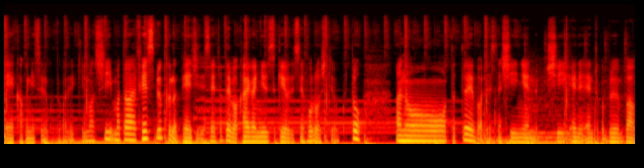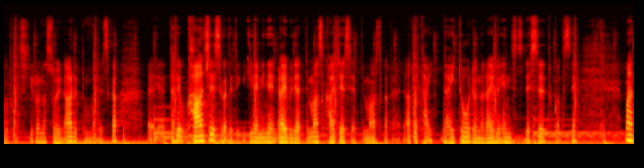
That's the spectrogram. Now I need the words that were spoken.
えー、確認することができますし、また Facebook のページですね、例えば海外ニュース系をですね、フォローしておくと、あのー、例えばですね、CNN, CNN とかブルームバーグとかいろんなそういうのあると思うんですが、えー、例えばカーチェイスが出ていきなりね、ライブでやってます、カーチェイスやってますとか、あと大統領のライブ演説ですとかですね、まあ、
